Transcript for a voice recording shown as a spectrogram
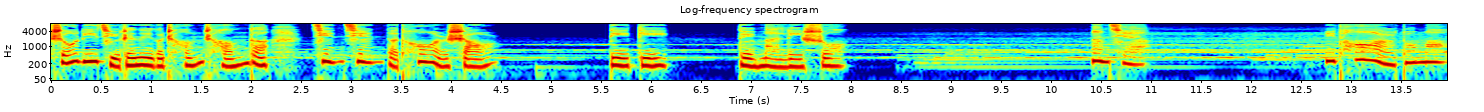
手里举着那个长长的、尖尖的掏耳勺，滴滴。对曼丽说：“曼姐，你掏耳朵吗？”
